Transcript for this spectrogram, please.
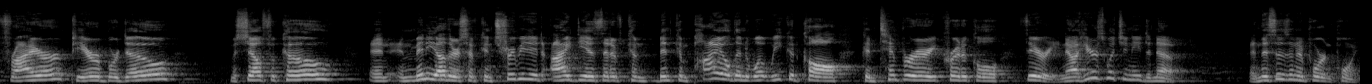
Freire, Pierre Bourdieu, Michel Foucault, and, and many others have contributed ideas that have com- been compiled into what we could call contemporary critical theory. Now, here's what you need to know, and this is an important point.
